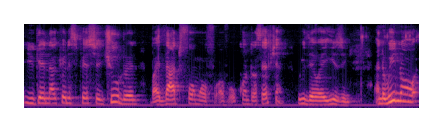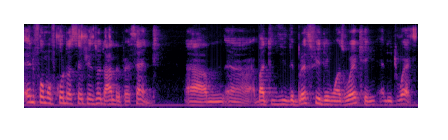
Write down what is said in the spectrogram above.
you can actually space your children by that form of, of, of contraception which they were using. And we know any form of contraception is not 100%, um, uh, but the, the, breastfeeding was working and it worked.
